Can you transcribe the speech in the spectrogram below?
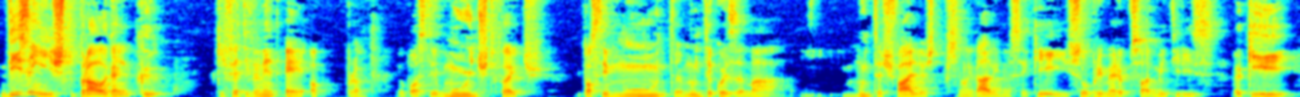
Dizem isto para alguém que. Que efetivamente é. Oh, pronto. Eu posso ter muitos defeitos. Posso ter muita, muita coisa má. Muitas falhas de personalidade e não sei o quê. E sou a primeira pessoa a admitir isso. Aqui.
